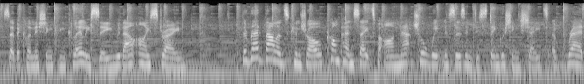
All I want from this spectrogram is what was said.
so the clinician can clearly see without eye strain. The red balance control compensates for our natural weaknesses in distinguishing shades of red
